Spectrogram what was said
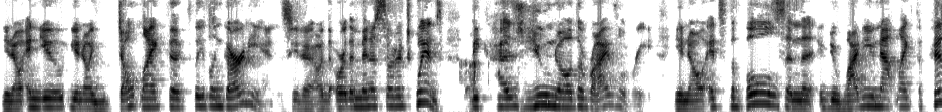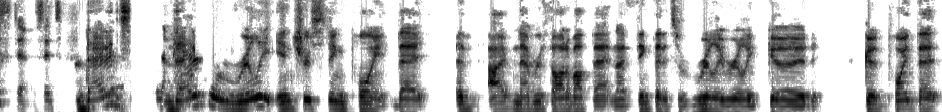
You know, and you, you know, you don't like the Cleveland Guardians, you know, or the Minnesota Twins because you know the rivalry. You know, it's the Bulls and the, why do you not like the Pistons? It's that is, that is a really interesting point that uh, I've never thought about that. And I think that it's a really, really good, good point that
